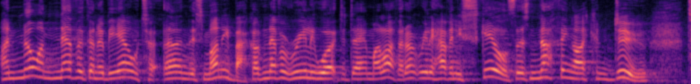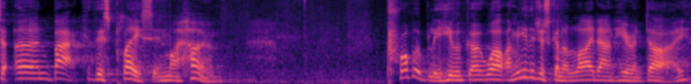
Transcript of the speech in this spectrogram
I know I'm never going to be able to earn this money back. I've never really worked a day in my life. I don't really have any skills. There's nothing I can do to earn back this place in my home. Probably he would go, Well, I'm either just going to lie down here and die,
